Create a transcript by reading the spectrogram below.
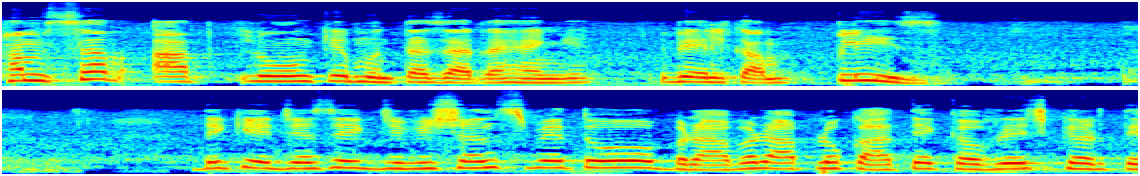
हम सब आप लोगों के मुंतज़र रहेंगे। वेलकम प्लीज़ देखिए जैसे एग्जीबिशंस में तो बराबर आप लोग आते कवरेज करते।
